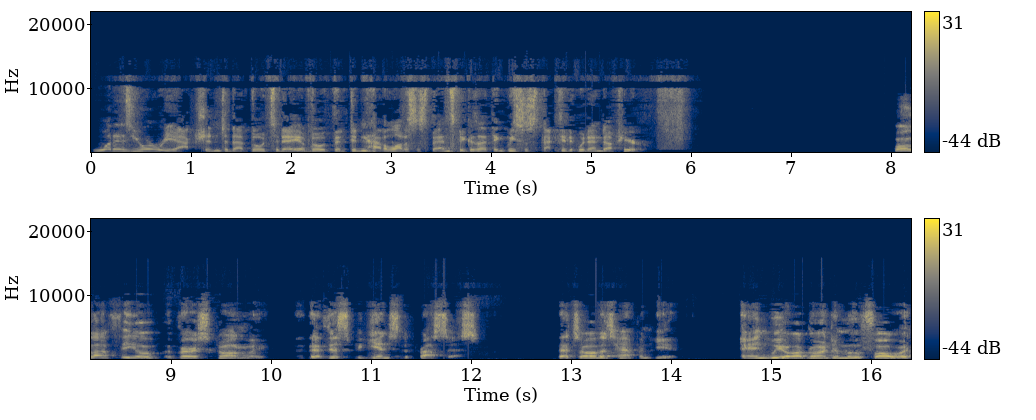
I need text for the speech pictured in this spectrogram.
What is your reaction to that vote today? A vote that didn't have a lot of suspense because I think we suspected it would end up here. Well, I feel very strongly that this begins the process. That's all that's happened here. And we are going to move forward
